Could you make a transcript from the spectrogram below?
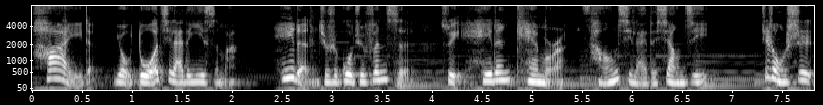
Hide 有躲起来的意思嘛？Hidden 就是过去分词，所以 hidden camera 藏起来的相机。这种事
